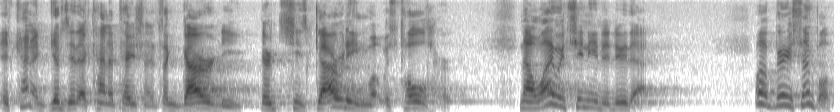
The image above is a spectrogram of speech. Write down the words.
it kind of gives you that connotation. It's a guardy. she's guarding what was told her. Now, why would she need to do that? Well, very simple.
